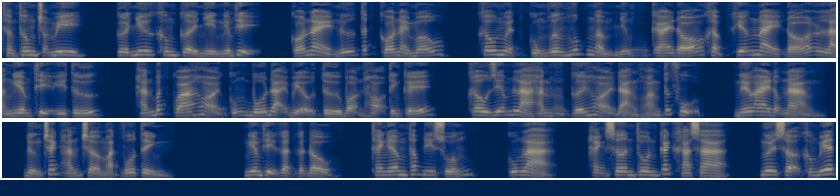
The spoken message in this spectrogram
Thẩm thông chọn mi, cười như không cười nhìn nghiêm thị, có này nữ tất có này mẫu, khâu nguyệt cùng vương húc ngầm những cái đó khập khiễng này đó là nghiêm thị ý tứ, hắn bất quá hỏi cũng bố đại biểu từ bọn họ tính kế, khâu diễm là hắn cưới hỏi đảng hoàng tức phụ, nếu ai động nàng, đừng trách hắn trở mặt vô tình. Nghiêm thị gật gật đầu, thanh âm thấp đi xuống, cũng là, hạnh sơn thôn cách khá xa, ngươi sợ không biết,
